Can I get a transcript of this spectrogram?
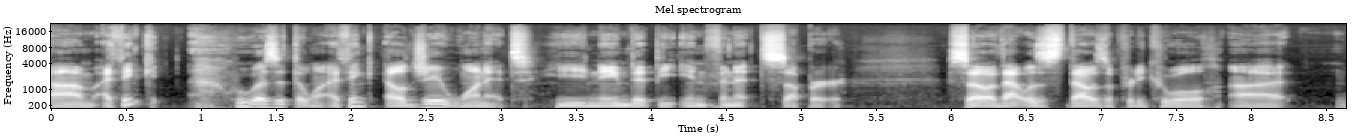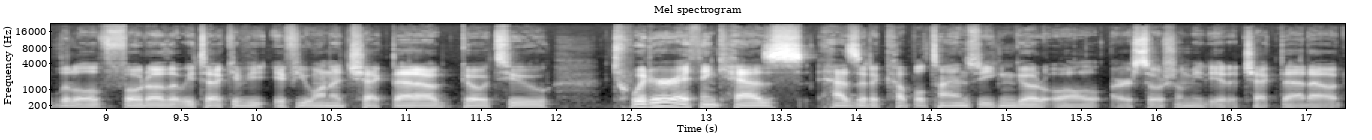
um, I think who was it the one? I think LJ won it. He named it the Infinite Supper. So that was that was a pretty cool uh, little photo that we took. If you if you want to check that out, go to Twitter. I think has has it a couple times. So you can go to all our social media to check that out.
